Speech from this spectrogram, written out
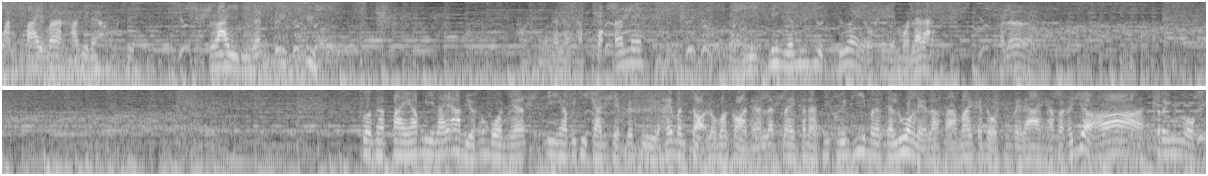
หมั่นไส้มากคราวที่แล้วโอเคไล่ดีนะโอเคนั่นแหละครับบอกอันเนี่ยมีกลิ้งแล้วมีหยุดด้วยโอเคหมดแล้วล่ะมาเลย ส่วนถัดไปครับมี life up อยู่ข้างบนครับนี่ครับวิธีการเก็บก็คือให้มันเจาะลงมาก่อนนะและในขณะที่พื้นที่มันจะร่วงเนี่ยเราสามารถกระโดดขึ้นไปได้ครับแล้วก็ย่าตรึงโอเค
